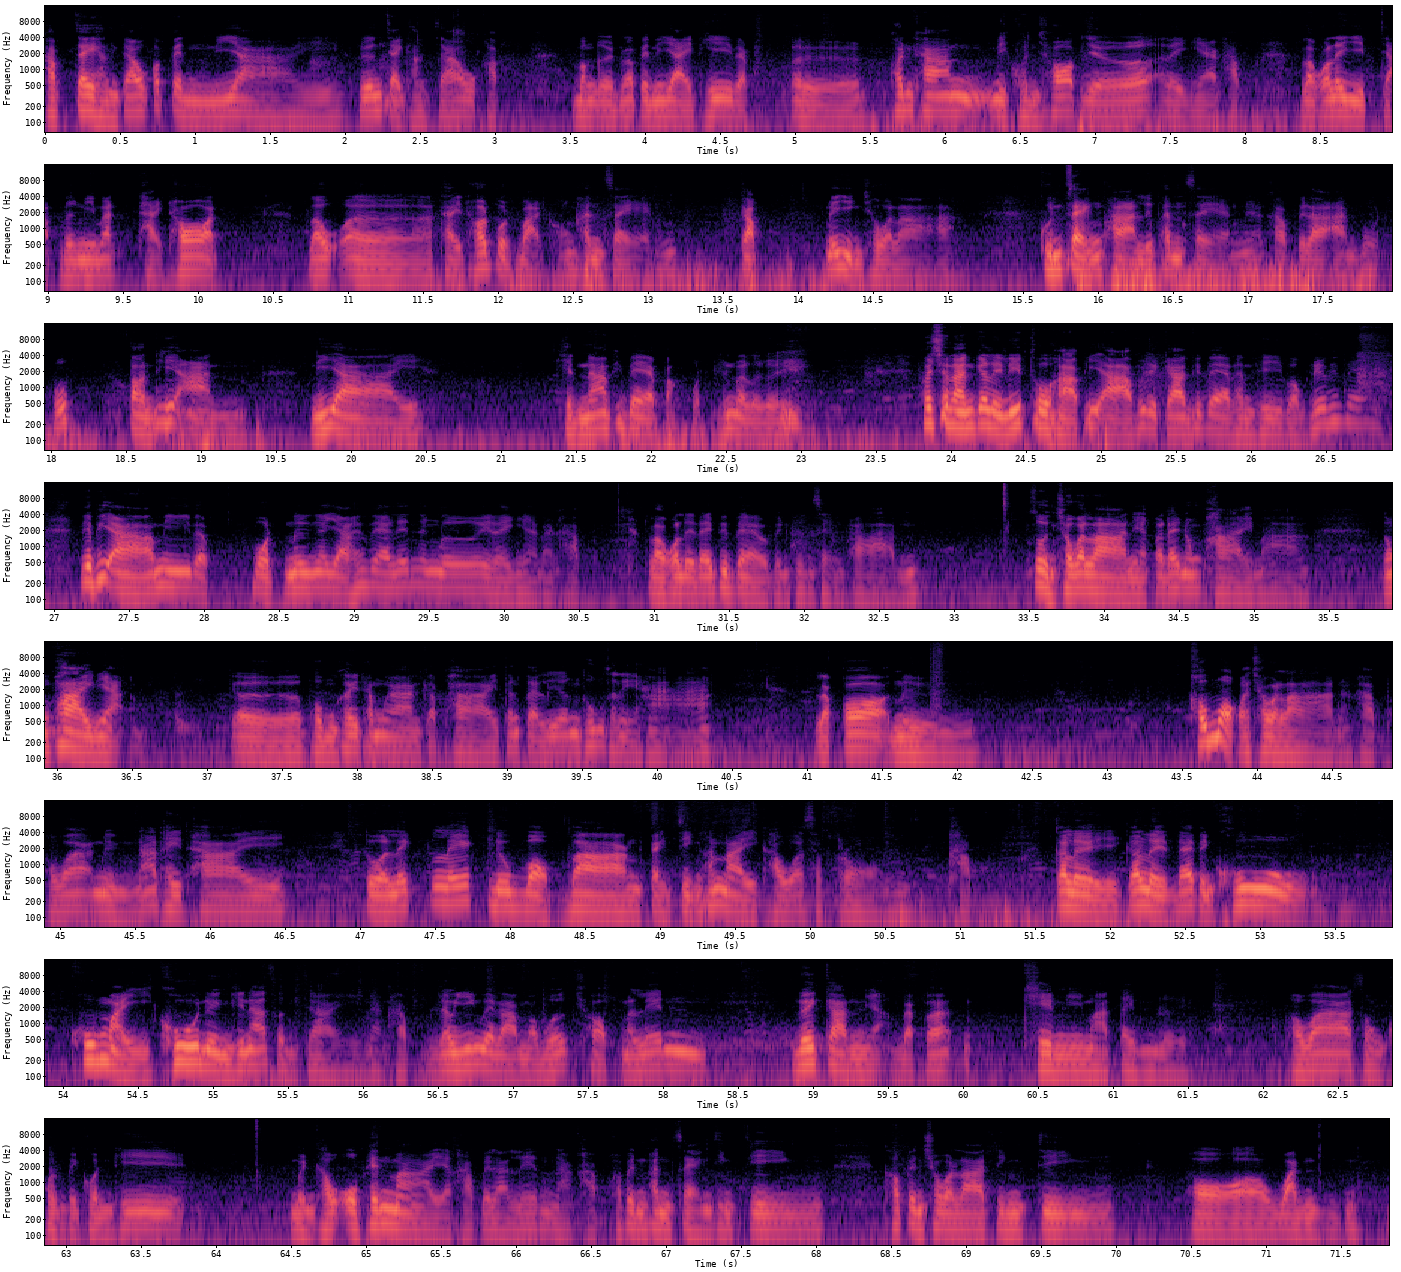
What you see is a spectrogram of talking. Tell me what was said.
ครับใจขังเจ้าก็เป็นนิยายเรื่องใจขังเจ้าครับบังเอิญว่าเป็นนิยายที่แบบเออค่อนข้างมีคนชอบเยอะอะไรเงี้ยครับ เราก็เลยหยิบจับเรื่องนี้มาถ่ายทอดแล้วเอ่อถ่ายทอดบทบาทของพันแสงกับแม่หญิงชวลา คุณแสงผ่านหรือพันแสงเนี่ยครับเวลาอ่านบทปุ๊บตอนที่อ่านนิยาย เห็นหน้าพี่แบร์ปรากฏขึ้นมาเลย เพราะฉะนั้นก็เลยรีบโทรหาพี่อาผู้จัดการพี่แบร์ทันทีบอกเนี่ยพี่แบร์ เนี่ยพี่อามีแบบบทหนึ่งอยากให้แบร์เล่นจังเลยอะไรเงี้ยนะครับ เราก็เลยได้พี่แบร์เป็นคุณแสงพราน ส่วนชวลาเนี่ยก็ได้น้องพายมา น้องพายเนี่ยเออผมเคยทำงานกับพายตั้งแต่เรื่องทุ่งเสน่หา แล้วก็หนึ่งเขาเหมาะกับชวลานะครับ เพราะว่าหนึ่งหน้าไทยๆตัวเล็กๆ ดูบอบบาง แต่จริงข้างในเขาว่าสตรองครับ ก็เลยก็เลยได้เป็นคู่ คู่ใหม่อีกคู่หนึ่งที่น่าสนใจนะครับ แล้วยิ่งเวลามาเวิร์กช็อปมาเล่นด้วยกันเนี่ยแบบว่าเคมีมาเต็มเลย เพราะว่าสองคนเป็นคนที่เหมือนเขาโอเพนไมล์อะครับเวลาเล่นนะครับเขาเป็นพันแสงจริง ๆ เขาเป็นชวลาจริง ๆ พอวัน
